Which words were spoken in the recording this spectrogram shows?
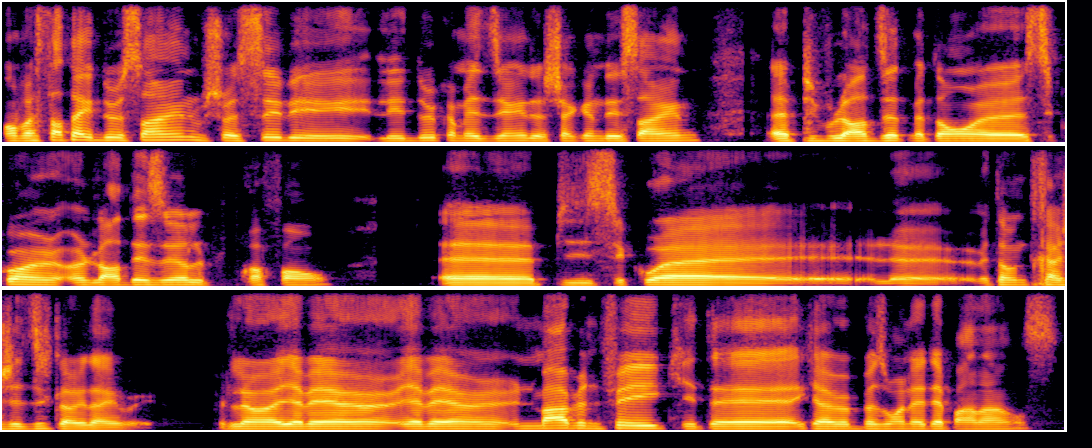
on va starter avec deux scènes. Vous choisissez les, les deux comédiens de chacune des scènes. puis vous leur dites, mettons, c'est quoi un, de leurs désirs le plus profond. Puis c'est quoi, le, mettons, une tragédie qui leur est arrivée. Puis là, il y avait, un- il y avait un- une mère et une fille qui, était, qui avait besoin d'indépendance.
